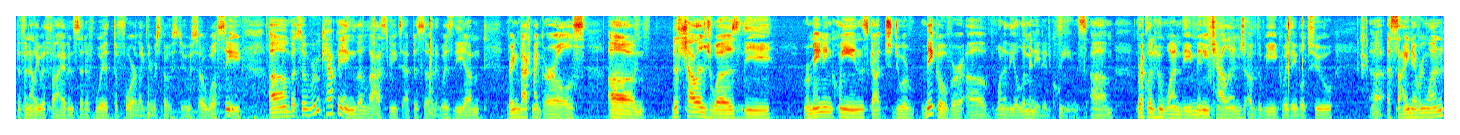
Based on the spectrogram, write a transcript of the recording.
the finale with five instead of with the four like they were supposed to. So we'll see. Um, but so recapping the last week's episode, it was the um, bring back my girls. Um, this challenge was the remaining queens got to do a makeover of one of the eliminated queens. Um, Brooke Lynn, who won the mini challenge of the week, was able to uh, assign everyone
